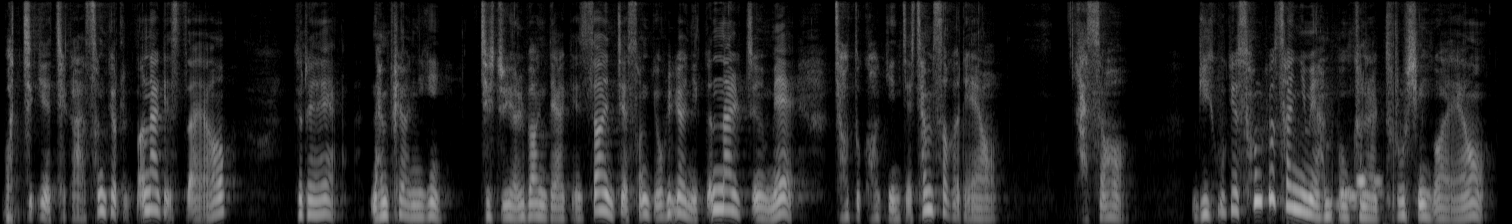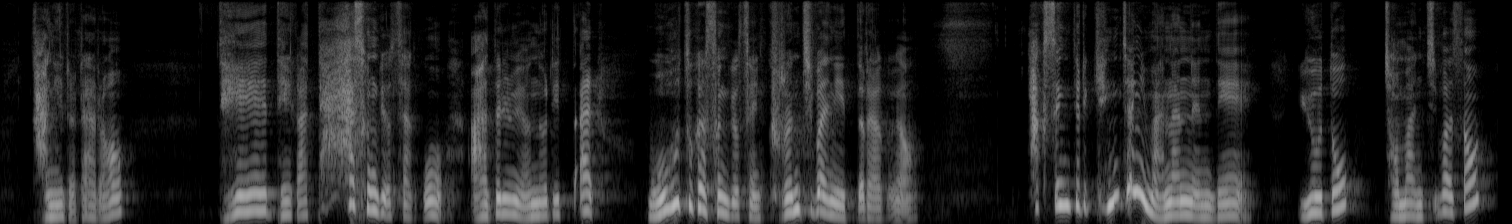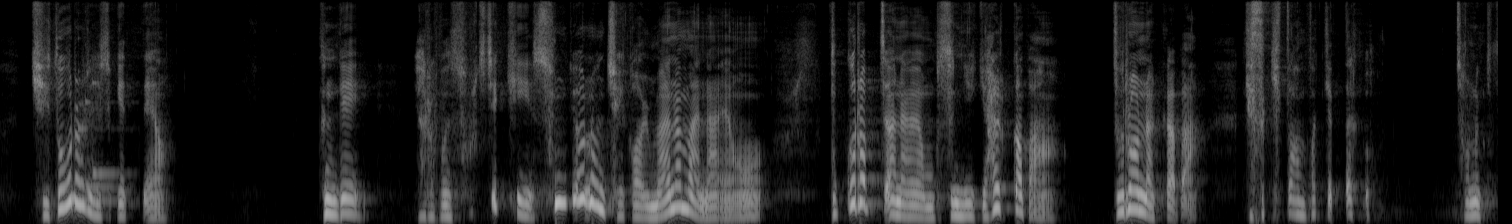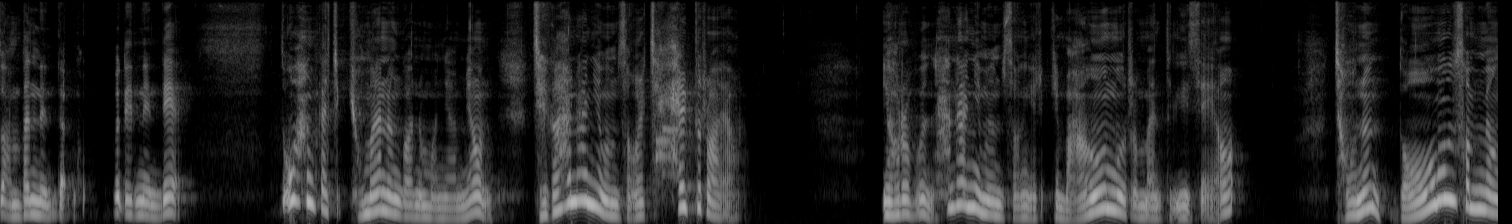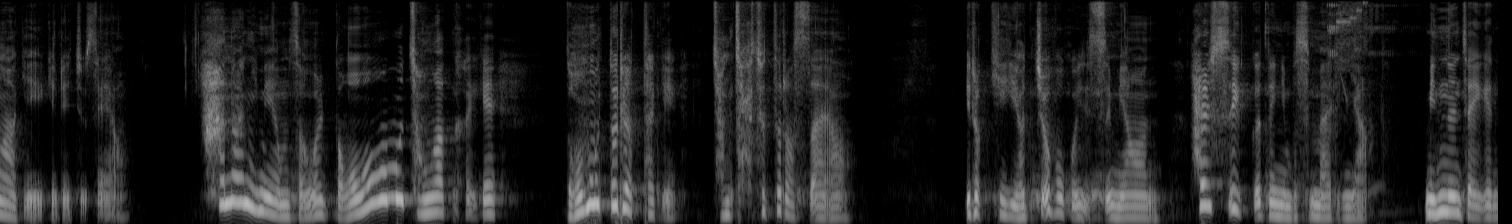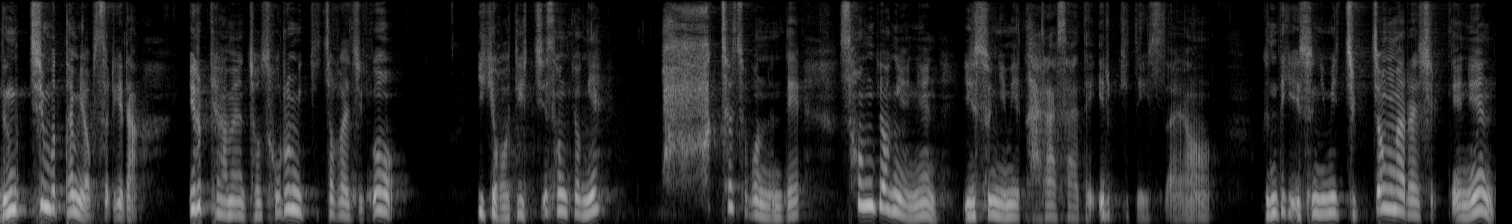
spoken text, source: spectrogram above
멋지게 제가 선교를 떠나겠어요. 그래 남편이 제주 열방대학에서 이제 선교 훈련이 끝날 즈음에 저도 거기 이제 참석을 해요. 가서 미국의 선교사님이 한 분 그날 들어오신 거예요. 강의를 하러. 대대가 다 선교사고 아들, 며느리, 딸 모두가 선교사님 그런 집안이 있더라고요. 학생들이 굉장히 많았는데 유독 저만 집어서 기도를 해주겠대요. 근데 여러분 솔직히 순교는 죄가 얼마나 많아요. 부끄럽잖아요. 무슨 얘기 할까봐 드러날까봐. 그래서 기도 안 받겠다고. 저는 기도 안 받는다고 그랬는데 또 한 가지 교만한 거는 뭐냐면 제가 하나님 음성을 잘 들어요. 여러분 하나님 음성이 이렇게 마음으로만 들리세요? 저는 너무 선명하게 얘기를 해주세요. 하나님의 음성을 너무 정확하게, 너무 뚜렷하게 전 자주 들었어요. 이렇게 여쭤보고 있으면 할 수 있거든요. 무슨 말이냐. 믿는 자에게 능치 못함이 없으리라. 이렇게 하면 저 소름이 끼쳐가지고 이게 어디 있지 성경에? 막 찾아보는데 성경에는 예수님이 가라사대 이렇게 돼 있어요. 근데 예수님이 직접 말하실 때는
